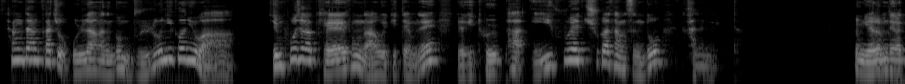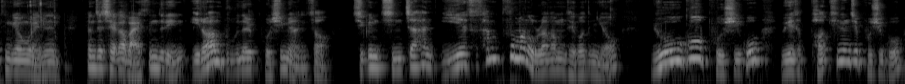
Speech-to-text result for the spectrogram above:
상단까지 올라가는 건 물론이거니와 지금 호재가 계속 나오고 있기 때문에 여기 돌파 이후의 추가 상승도 가능했다. 그럼 여러분들 같은 경우에는 현재 제가 말씀드린 이러한 부분을 보시면서 지금 진짜 한 2에서 3%만 올라가면 되거든요. 요거 보시고 위에서 버티는지 보시고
